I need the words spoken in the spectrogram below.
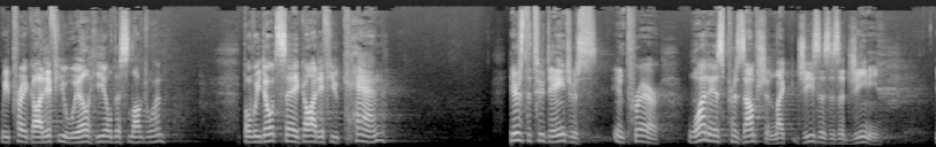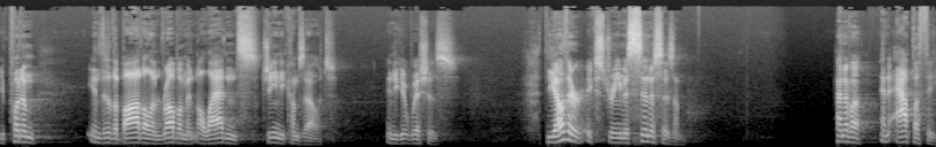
We pray, God, if you will, heal this loved one. But we don't say, God, if you can. Here's the two dangers in prayer one is presumption, like Jesus is a genie. You put him into the bottle and rub him, and Aladdin's genie comes out, and you get wishes. The other extreme is cynicism kind of a, an apathy,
